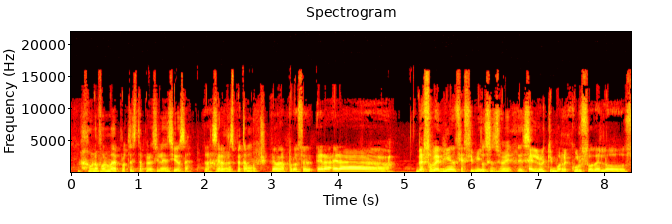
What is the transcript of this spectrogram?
Una forma de protesta, pero silenciosa. Ajá. Se les respeta mucho. Era una era, era desobediencia civil. Entonces, el último recurso de los.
